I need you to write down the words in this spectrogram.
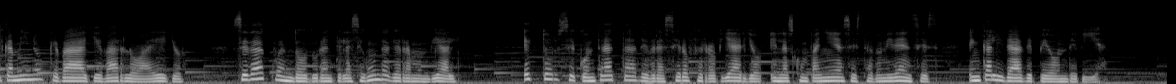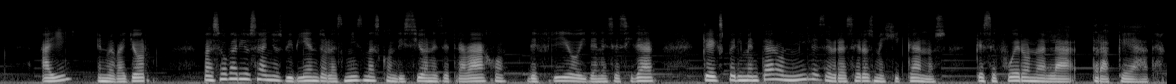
El camino que va a llevarlo a ello se da cuando, durante la Segunda Guerra Mundial, Héctor se contrata de bracero ferroviario en las compañías estadounidenses en calidad de peón de vía. Ahí, en Nueva York, pasó varios años viviendo las mismas condiciones de trabajo, de frío y de necesidad que experimentaron miles de braceros mexicanos que se fueron a la traqueada.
